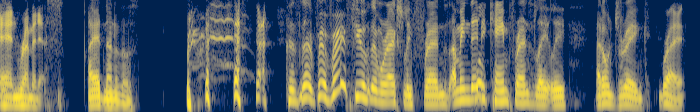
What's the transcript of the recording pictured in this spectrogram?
and reminisce. I had none of those. Because very few of them were actually friends. I mean, they became friends lately. I don't drink. Right.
